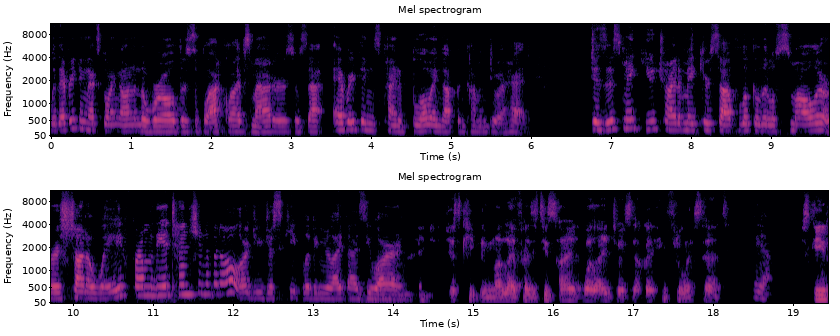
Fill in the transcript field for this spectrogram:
with everything that's going on in the world, there's the Black Lives Matters, there's that everything's kind of blowing up and coming to a head. Does this make you try to make yourself look a little smaller or shun away from the attention of it all, or do you just keep living your life as you are? And I just keep living my life as it is. I, what I do is not going to influence that. Yeah. Just keep,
